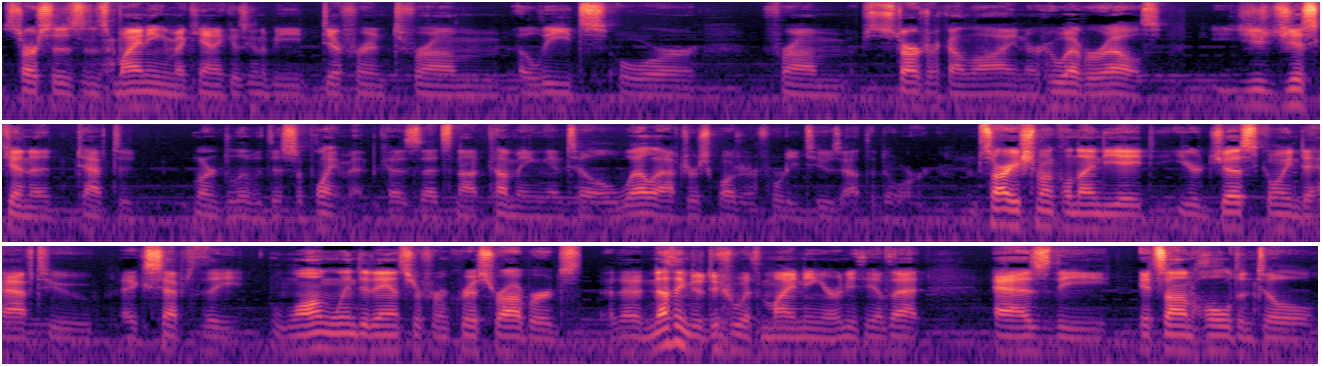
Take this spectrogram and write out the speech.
Star Citizen's mining mechanic is going to be different from Elites or from Star Trek Online or whoever else, you're just going to have to learn to live with disappointment because that's not coming until well after Squadron 42 is out the door. I'm sorry, Schmunkle98, you're just going to have to accept the long winded answer from Chris Roberts that had nothing to do with mining or anything of that as the it's on hold until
